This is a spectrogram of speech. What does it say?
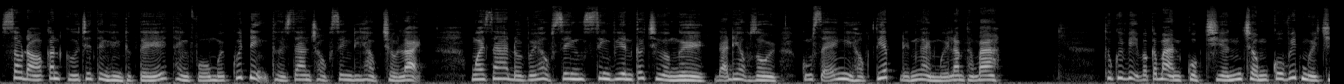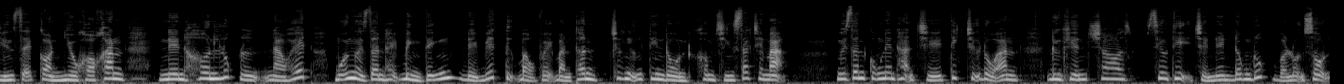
Sau đó, căn cứ trên tình hình thực tế, thành phố mới quyết định thời gian cho học sinh đi học trở lại. Ngoài ra, đối với học sinh, sinh viên các trường nghề đã đi học rồi cũng sẽ nghỉ học tiếp đến ngày 15 tháng 3. Thưa quý vị và các bạn, cuộc chiến chống COVID-19 sẽ còn nhiều khó khăn nên hơn lúc nào hết, mỗi người dân hãy bình tĩnh để biết tự bảo vệ bản thân trước những tin đồn không chính xác trên mạng. Người dân cũng nên hạn chế tích trữ đồ ăn, đừng khiến cho siêu thị trở nên đông đúc và lộn xộn,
